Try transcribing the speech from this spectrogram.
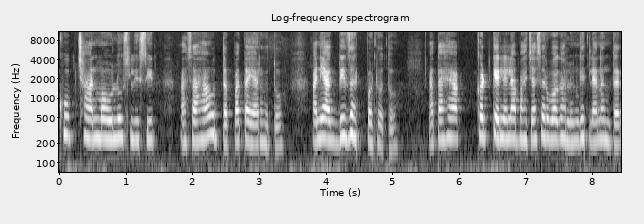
खूप छान मौलूस लिसीत असा हा उत्तप्पा तयार होतो आणि अगदी झटपट होतो. आता ह्या कट केलेल्या भाज्या सर्व घालून घेतल्यानंतर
